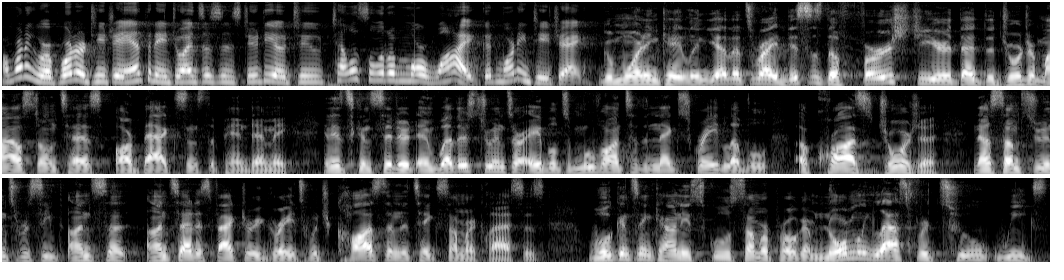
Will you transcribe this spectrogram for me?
Our morning reporter TJ Anthony joins us in studio to tell us a little more why. Good morning, TJ. Good morning, Caitlin. Yeah, that's right. This is the first year that the Georgia milestone tests are back since the pandemic, and it's considered and whether students are able to move on to the next grade level across Georgia. Now, some students received unsatisfactory grades, which caused them to take summer classes. Wilkinson County School summer program normally lasts for two weeks.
